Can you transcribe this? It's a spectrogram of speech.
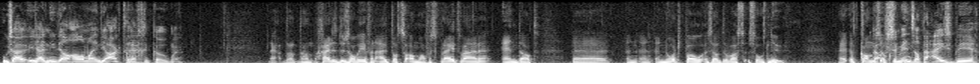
Hoe zou, zijn die dan allemaal in die ark terechtgekomen? Nou ja, dan, dan ga je er dus alweer van uit dat ze allemaal verspreid waren en dat uh, een, een, een, Noordpool en zo er was zoals nu. Hè, het kan dus nou, ook tenminste dat de ijsbeer,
